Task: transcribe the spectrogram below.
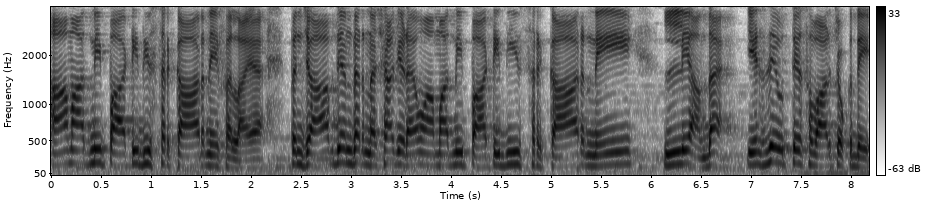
ਆਮ ਆਦਮੀ ਪਾਰਟੀ ਦੀ ਸਰਕਾਰ ਨੇ ਫੈਲਾਇਆ ਪੰਜਾਬ ਦੇ ਅੰਦਰ ਨਸ਼ਾ ਜਿਹੜਾ ਉਹ ਆਮ ਆਦਮੀ ਪਾਰਟੀ ਦੀ ਸਰਕਾਰ ਨੇ ਲਿਆਂਦਾ ਇਸ ਦੇ ਉੱਤੇ ਸਵਾਲ ਚੁੱਕਦੇ,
